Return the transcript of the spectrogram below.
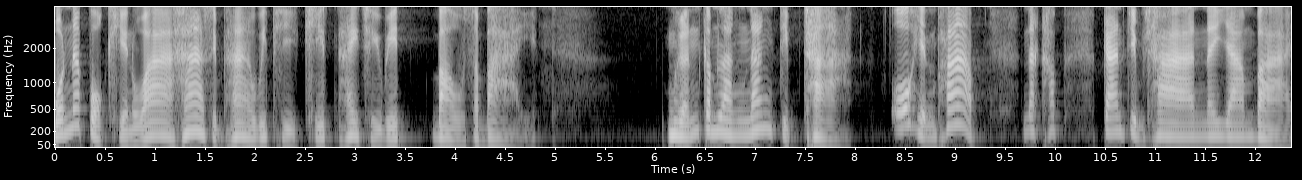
บนหน้าปกเขียนว่า 55 วิธีคิดให้ชีวิตเบาสบาย เหมือนกำลังนั่งจิบชา โอ้เห็นภาพนะครับ การจิบชาในยามบ่าย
